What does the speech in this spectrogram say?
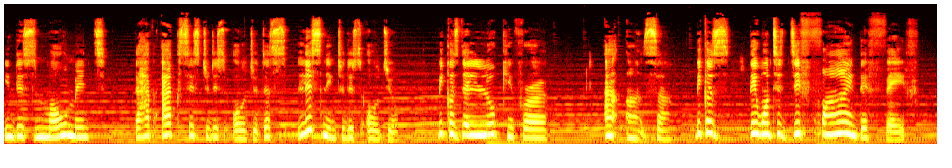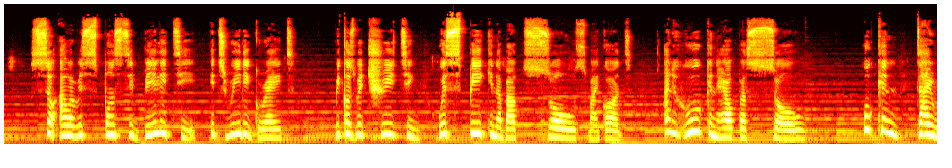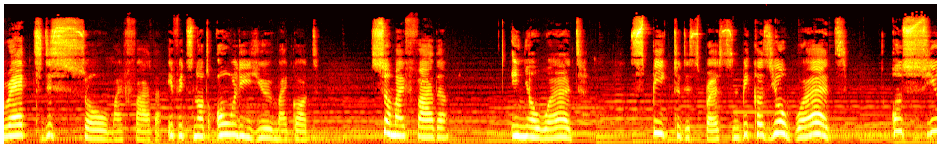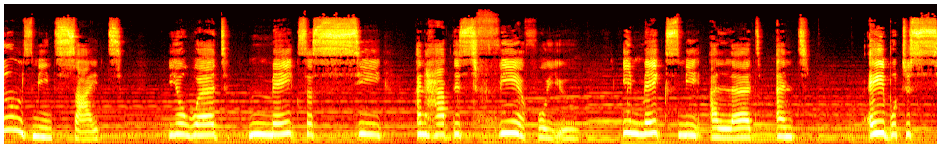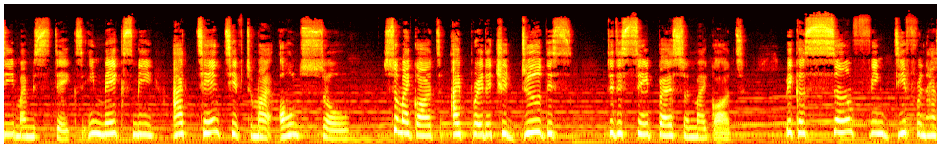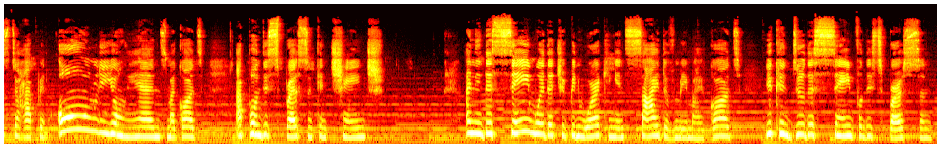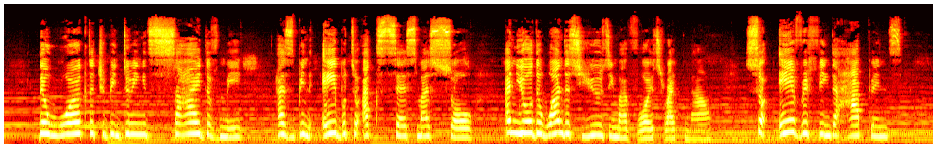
in this moment that have access to this audio, that's listening to this audio because they're looking for an answer, because they want to define their faith. So our responsibility, it's really great because we're treating, we're speaking about souls, my God. And who can help us soul? Who can direct this soul, my Father, if it's not only you, my God? So, my Father, in your word, speak to this person because your word consumes me inside. Your word makes us see and have this fear for you. It makes me alert and able to see my mistakes. It makes me attentive to my own soul. So, my God, I pray that you do this to the same person, my God, because something different has to happen. Only your hands, my God, upon this person can change. And in the same way that you've been working inside of me, my God, you can do the same for this person. The work that you've been doing inside of me has been able to access my soul, and you're the one that's using my voice right now. So everything that happens,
